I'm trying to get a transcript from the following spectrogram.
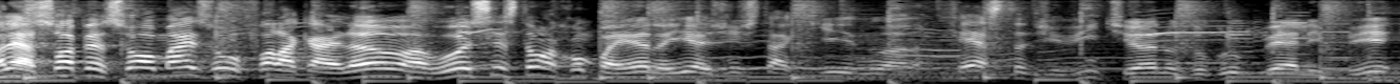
Olha só, pessoal, mais um Fala Carlão. Hoje vocês estão acompanhando aí, a gente está aqui na festa de 20 anos do Grupo BLB,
